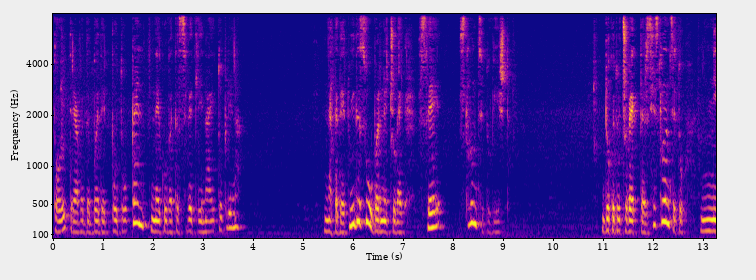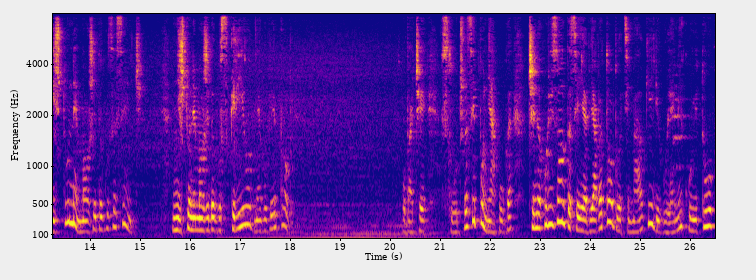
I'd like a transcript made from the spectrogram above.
Той трябва да бъде потопен в неговата светлина и топлина. Накъдето и да се обърне човек, все слънцето вижда. Докато човек търси слънцето, нищо не може да го засенчи. Нищо не може да го скрие от неговия поглед. Обаче случва се понякога, че на хоризонта се явяват облаци малки или големи, които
